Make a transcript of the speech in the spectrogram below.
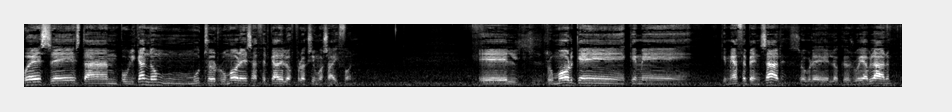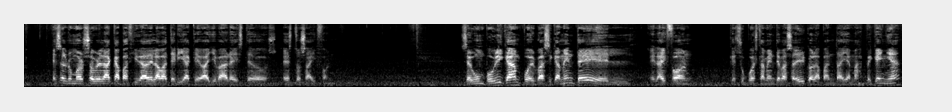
pues se están publicando muchos rumores acerca de los próximos iPhone. El rumor que, me, que me hace pensar sobre lo que os voy a hablar es el rumor sobre la capacidad de la batería que va a llevar estos, estos iPhone. Según publican, pues básicamente el, el iPhone que supuestamente va a salir con la pantalla más pequeña,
